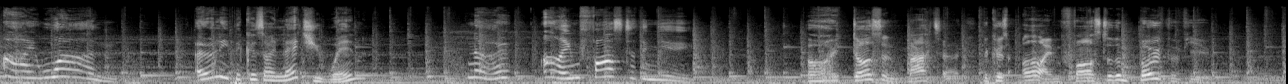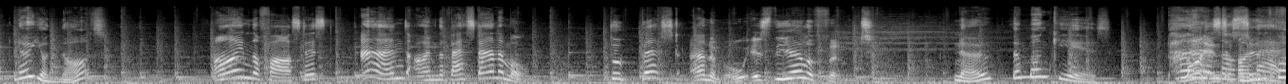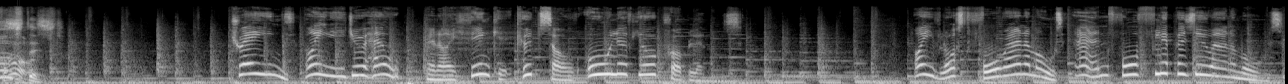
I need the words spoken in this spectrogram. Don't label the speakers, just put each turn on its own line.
I won!
Only because I let you win.
No, I'm faster than you.
Oh, it doesn't matter because I'm faster than both of you.
No, you're not.
I'm the fastest and I'm the best animal.
The best animal is the elephant.
No, the monkey is.
Lions
Pandas
are
the fastest.
Trains, I need your help, and I think it could solve all of your problems. I've lost four animals and four Flipazoo animals.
